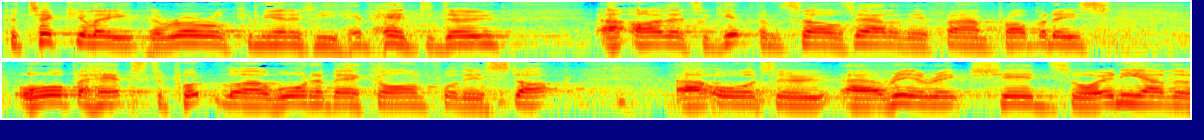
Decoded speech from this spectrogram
particularly the rural community have had to do, uh, either to get themselves out of their farm properties or perhaps to put uh, water back on for their stock. Uh, or to uh, re erect sheds or any other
